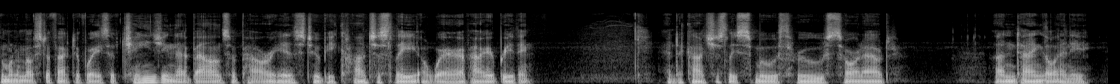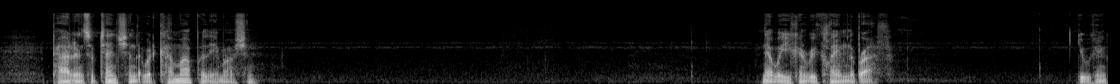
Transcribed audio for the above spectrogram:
And one of the most effective ways of changing that balance of power is to be consciously aware of how you're breathing, and to consciously smooth through, sort out, untangle any patterns of tension that would come up with the emotion. That way you can reclaim the breath you can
